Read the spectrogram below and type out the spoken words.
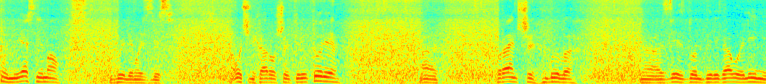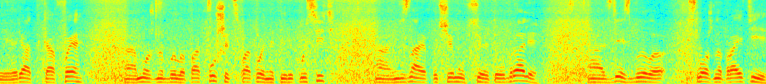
Ну, не я снимал. Были мы здесь. Очень хорошая территория. А, раньше было а, здесь вдоль береговой линии ряд кафе. А, можно было покушать, спокойно перекусить. А, не знаю, почему все это убрали. А, здесь было сложно пройти.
